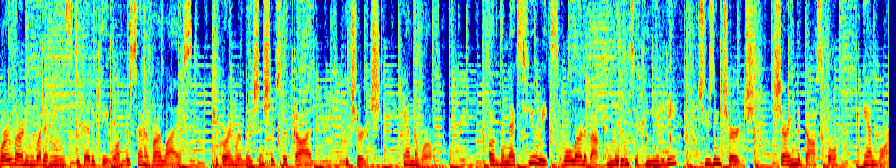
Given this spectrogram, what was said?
we're learning what it means to dedicate 1% of our lives to growing relationships with God, the church, and the world. Over the next few weeks, we'll learn about committing to community, choosing church, sharing the gospel, and more.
